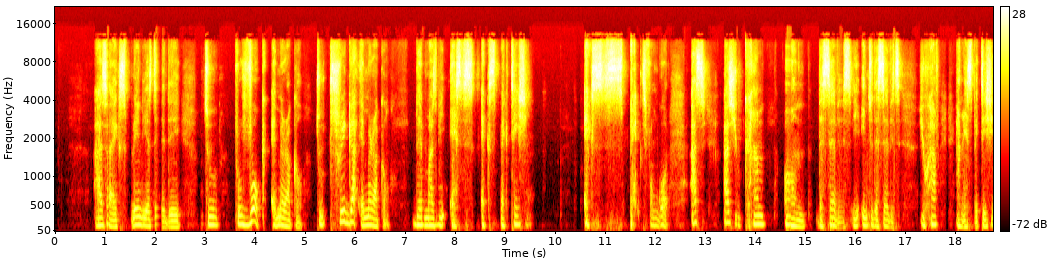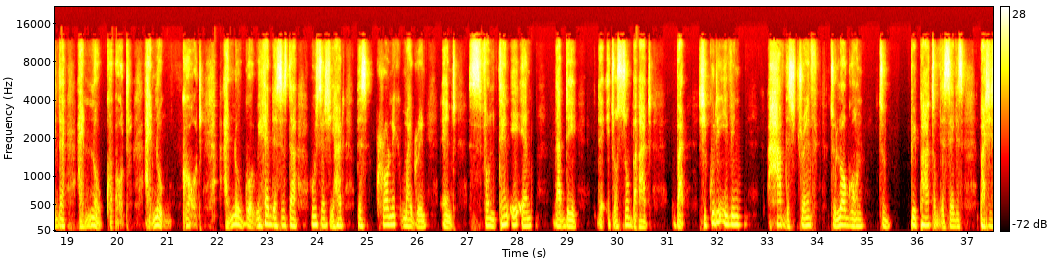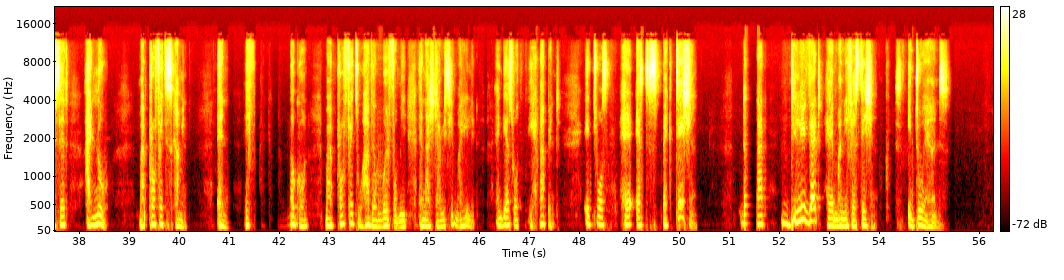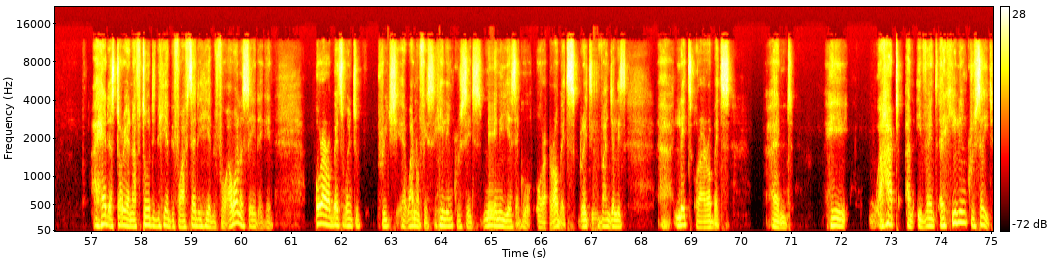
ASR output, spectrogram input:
As I explained yesterday, to provoke a miracle, to trigger a miracle, there must be ex- expectation. Expect from God. As, as you come on the service, into the service, you have an expectation that I know God. I know God. I know God. We had the sister who said she had this chronic migraine, and from 10 a.m. that day, it was so bad, but she couldn't even have the strength to log on to be part of the service. But she said, I know my prophet is coming. And if I log on, my prophet will have a word for me and I shall receive my healing. And guess what? It happened. It was her expectation that, delivered her manifestation into her hands. I heard a story and I've told it here before. I've said it here before. I want to say it again. Oral Roberts went to preach one of his healing crusades many years ago. Oral Roberts, great evangelist, uh, late Oral Roberts. And he had an event, a healing crusade.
